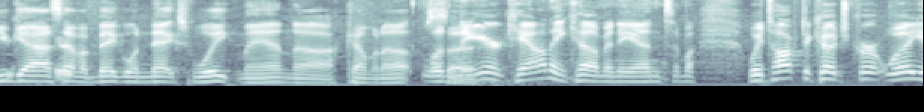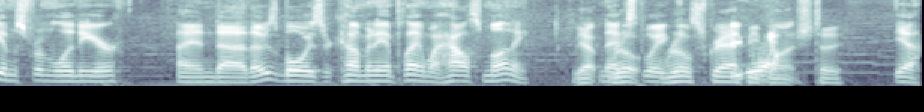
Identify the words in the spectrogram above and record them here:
you guys have a big one next week, man, uh, coming up. so- Lanier County coming in. Tomorrow. we talked to Coach Kurt Williams from Lanier, and uh, those boys are coming in playing with house money. Yep. next real, week. real scrappy Yeah. bunch too. Yeah.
